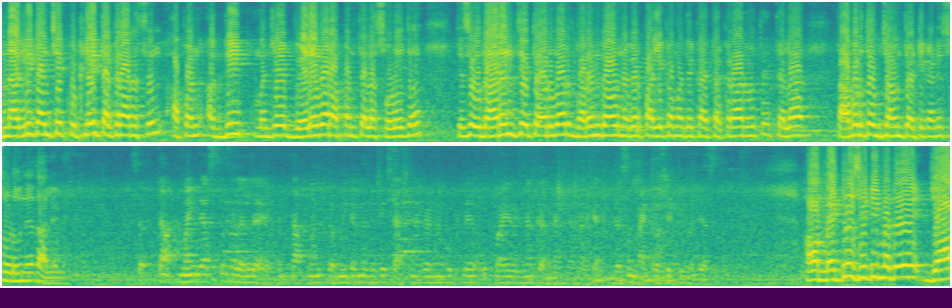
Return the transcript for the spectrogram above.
नागरिकांचे कुठलेही तक्रार असेल आपण अगदी म्हणजे वेळेवर आपण त्याला सोडवतो जसं उदाहरणच्या तौरवर वरणगाव नगरपालिकामध्ये काय तक्रार होते त्याला ताबडतोब जाऊन त्या ठिकाणी सोडवण्यात आलेलं आहे. तापमान जास्त झालेलं आहे पण तापमान कमी करण्यासाठी शासनाकडनं कुठल्या उपाययोजना करण्यात येणार जसं मेट्रो सिटीमध्ये असतं. हा मेट्रो सिटीमध्ये ज्या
